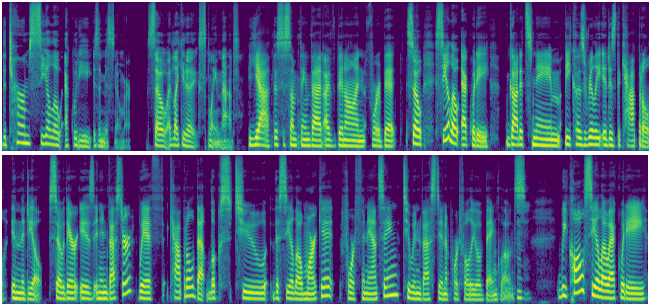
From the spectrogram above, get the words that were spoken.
the term CLO equity is a misnomer. So I'd like you to explain that. Yeah, this is something that I've been on for a bit. So CLO equity got its name because really it is the capital in the deal. So there is an investor with capital that looks to the CLO market for financing to invest in a portfolio of bank loans. Mm-hmm. We call CLO equity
